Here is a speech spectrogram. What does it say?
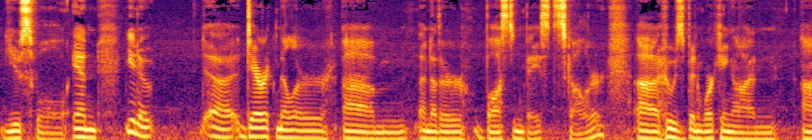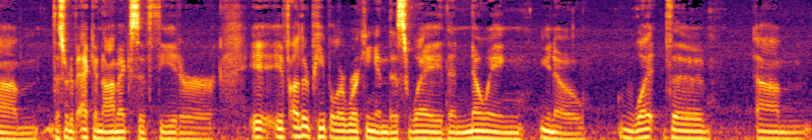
useful. And you know, uh, Derek Miller, um, another Boston based scholar, uh, who's been working on um, the sort of economics of theater. If other people are working in this way, then knowing, you know, what the um,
